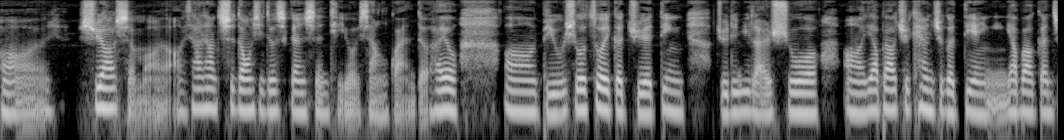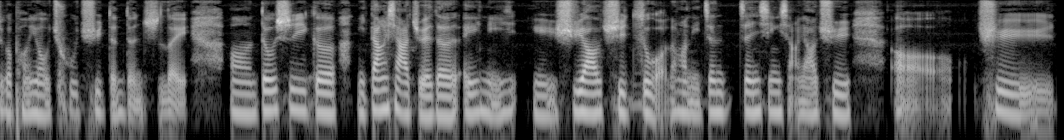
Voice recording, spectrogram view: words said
呃。需要什么啊？像像吃东西都是跟身体有相关的，还有，嗯、比如说做一个决定，举例来说，嗯、要不要去看这个电影，要不要跟这个朋友出去等等之类，嗯、都是一个你当下觉得，诶，你你需要去做，然后你真真心想要去，呃，去。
